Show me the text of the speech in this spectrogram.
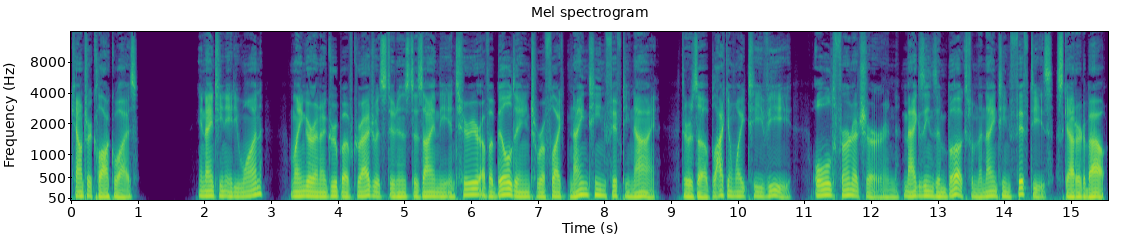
Counterclockwise. In 1981, Langer and a group of graduate students designed the interior of a building to reflect 1959. There was a black and white TV, old furniture, and magazines and books from the 1950s scattered about.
